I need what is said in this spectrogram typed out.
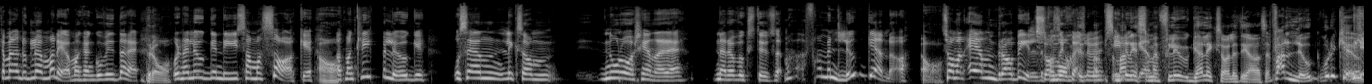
kan man ändå glömma det och man kan gå vidare. Bra. Och den här luggen det är ju samma sak. Ja. Att man klipper lugg och sen liksom några år senare när det har vuxit ut så fan men luggen då? Ja. Så har man en bra bild Som på sig om, själv i man är som en fluga liksom, lite grann. Så, Fan, lugg vore kul.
